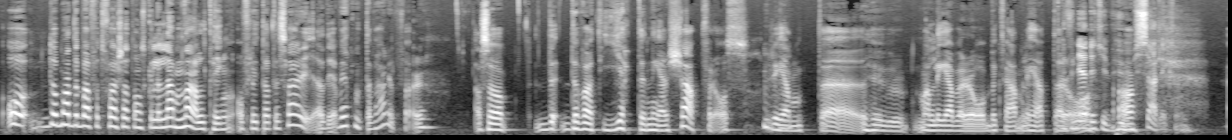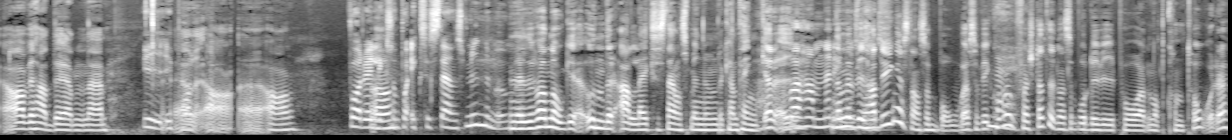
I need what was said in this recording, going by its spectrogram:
och de hade bara fått för sig att de skulle lämna allting och flytta till Sverige. Jag vet inte varför. Alltså, det, det var ett jättenerköp för oss. Rent eh, hur man lever och bekvämligheter. Mhm. För ni hade typ ja, husar liksom. ja, vi hade en... eh, I, i Polen? ja, eh, ja. Var det liksom på existensminimum? Nej, Det var nog under alla existensminimum du kan tänka dig. var hamnade ni Nej, men vi hade ju ingenstans att bo. Alltså, vi kom Nej. upp första tiden så bodde vi på något kontor.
